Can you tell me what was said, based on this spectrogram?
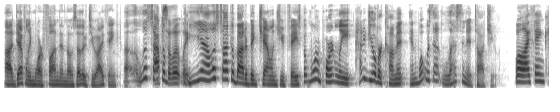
uh, definitely more fun than those other two, I think. Uh, let's talk. Absolutely. Ab- yeah, let's talk about a big challenge you faced, but more importantly, how did you overcome it, and what was that lesson it taught you? Well, I think,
